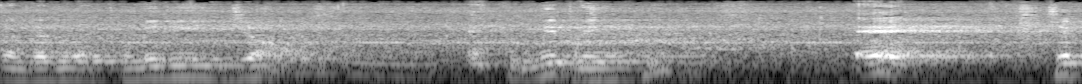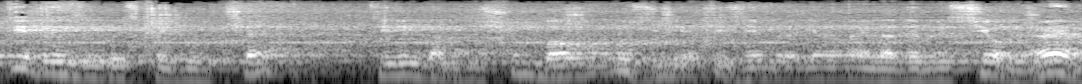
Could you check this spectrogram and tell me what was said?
32 al pomeriggio, e tu le prendi e perché prendi queste gocce, ti rimbambisci un po' così e ti sembra che non hai la depressione, vero?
